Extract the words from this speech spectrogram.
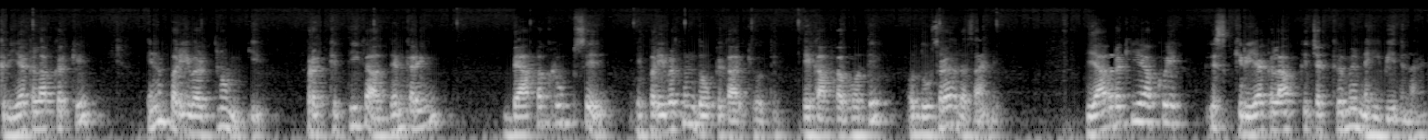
क्रियाकलाप करके इन परिवर्तनों की प्रकृति का अध्ययन करेंगे। व्यापक रूप से ये परिवर्तन दो प्रकार के होते हैं। एक आपका भौतिक और दूसरा रासायनिक। याद रखिए, आपको एक इस क्रियाकलाप के चक्र में नहीं बीतना है।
